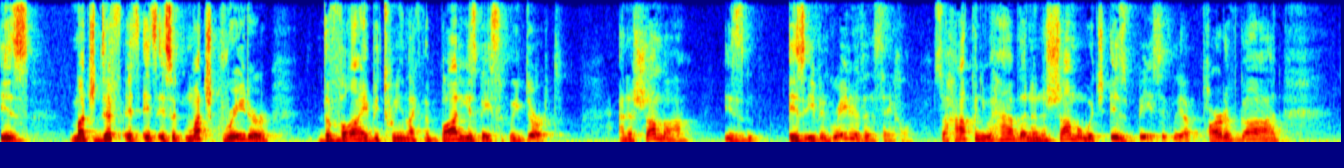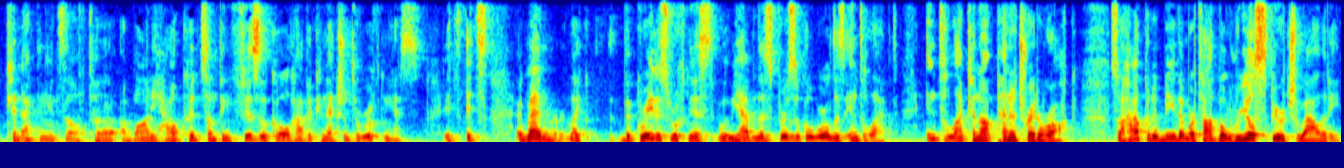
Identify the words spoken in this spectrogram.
is much different. It's, it's, a much greater divide between like the body is basically dirt, and a shama is is even greater than seichel. So how can you have that a shama, which is basically a part of God, connecting itself to a body? How could something physical have a connection to ruchnius? It's, it's again, like the greatest ruchnius we have in this physical world is intellect. Intellect cannot penetrate a rock. So how could it be that we're talking about real spirituality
